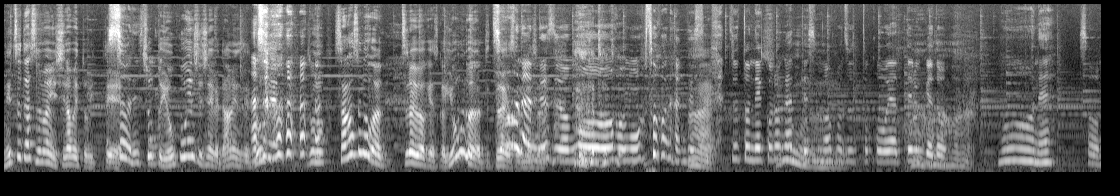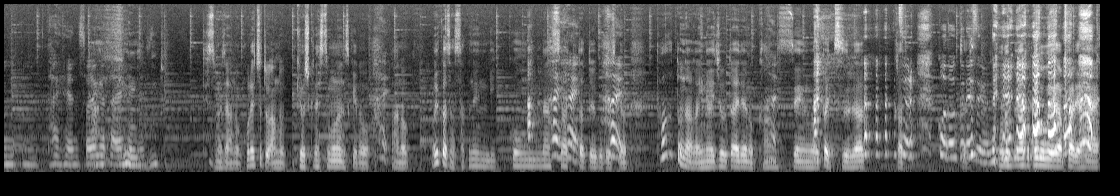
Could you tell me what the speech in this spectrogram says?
熱出す前に調べといて、ね、ちょっと予行演習しなきゃダメですね。どうせその探すのが辛いわけですから読むのだって辛いですよね。そうなんですよ。もうもうそうなんです、はい、ずっと寝転がってスマホずっとこうやってるけど、もうね、そう、うん、大変それが大変です。すみませんあのこれちょっとあの恐縮な質問なんですけど、はい、あの及川さん昨年離婚なさったということですけど、はいはい、パートナーがいない状態での感染はやっぱり辛かった、孤独ですよね。孤独孤独やっぱりはい。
